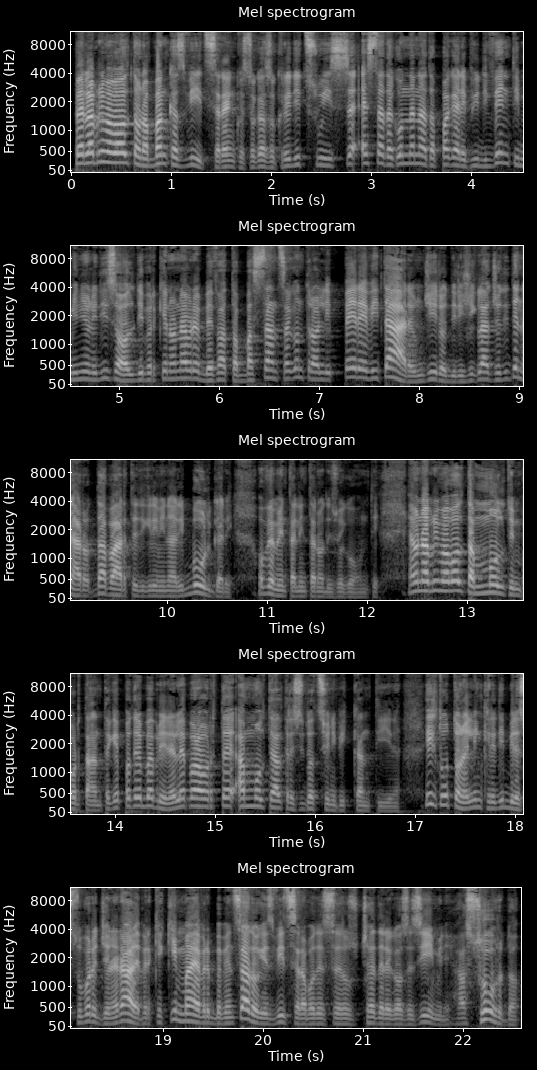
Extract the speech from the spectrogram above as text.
Per la prima volta una banca svizzera, in questo caso Credit Suisse, è stata condannata a pagare più di 20 milioni di soldi perché non avrebbe fatto abbastanza controlli per evitare un giro di riciclaggio di denaro da parte di criminali bulgari, ovviamente all'interno dei suoi conti. È una prima volta molto importante che potrebbe aprire le porte a molte altre situazioni piccantine. Il tutto nell'incredibile stupore generale perché chi mai avrebbe pensato che in Svizzera potessero succedere cose simili? Assurdo!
